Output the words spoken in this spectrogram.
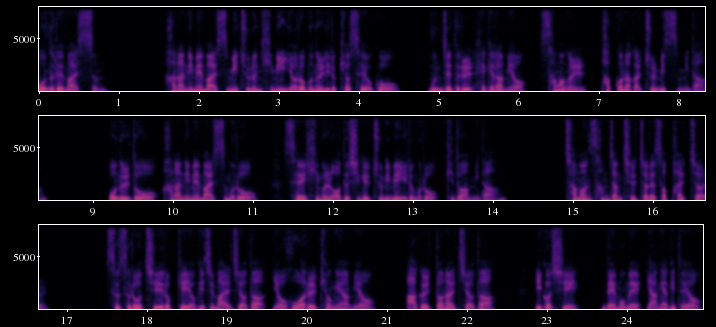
오늘의 말씀. 하나님의 말씀이 주는 힘이 여러분을 일으켜 세우고 문제들을 해결하며 상황을 바꿔나갈 줄 믿습니다. 오늘도 하나님의 말씀으로 새 힘을 얻으시길 주님의 이름으로 기도합니다. 잠언 3장 7절에서 8절. 스스로 지혜롭게 여기지 말지어다 여호와를 경외하며 악을 떠날지어다 이것이 내 몸의 양약이 되어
